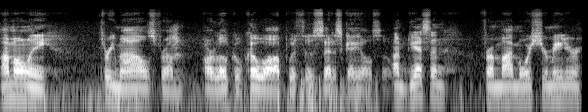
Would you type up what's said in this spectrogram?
I'm only three miles from our local co-op with a set of scales. So I'm guessing from my moisture meter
